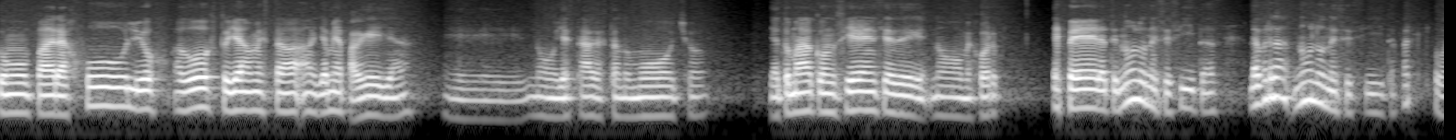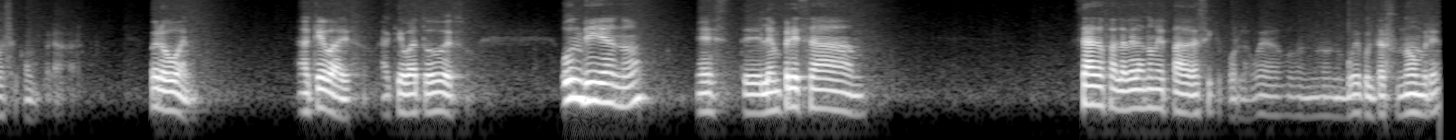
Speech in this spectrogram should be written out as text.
como para julio, agosto ya me estaba, ah, ya me apagué ya. Eh, no, ya estaba gastando mucho. Ya tomaba conciencia de, no, mejor espérate, no lo necesitas. La verdad, no lo necesitas. ¿Para qué lo vas a comprar? Pero bueno, ¿a qué va eso? ¿A qué va todo eso? Un día, ¿no? Este, la empresa Saga Falabella no me paga, así que por la web no, voy a ocultar su nombre.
